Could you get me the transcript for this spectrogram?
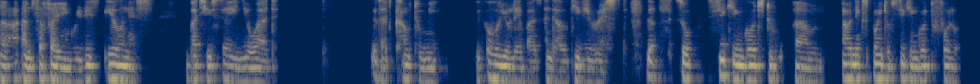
uh, I'm suffering with this illness, but you say in your word that come to me with all your labors and I'll give you rest. So seeking God to um our next point of seeking God to follow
